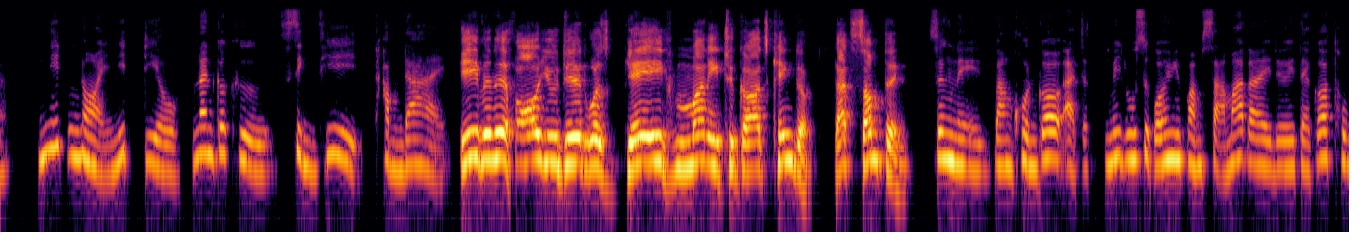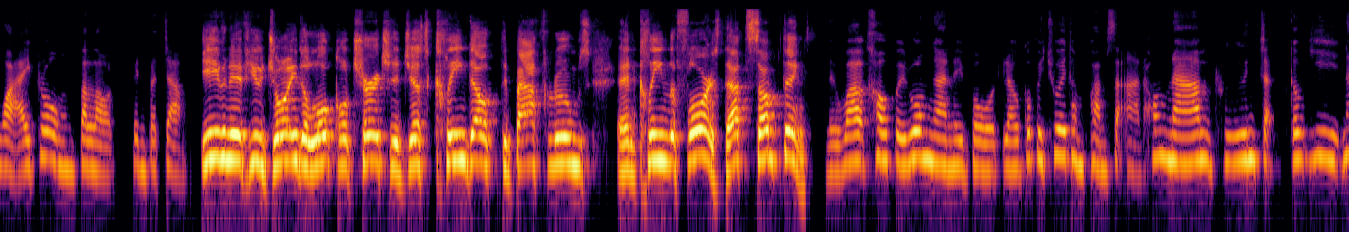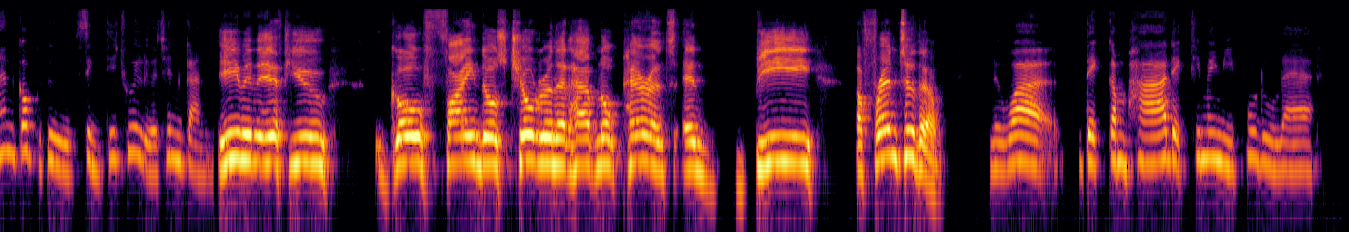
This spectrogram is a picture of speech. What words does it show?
นิดหน่อยนิดเดียว นั่นก็คือสิ่งที่ทำได้ Even if all you did was gave money to God's kingdom, that's something. ซึ่งในบางคนก็อาจจะไม่รู้สึกว่าไม่มีความสามารถอะไรเลย แต่ก็ถวายพระองค์ตลอดเป็นประจ Even if you joined a local church and just cleaned out the bathrooms and cleaned the floors, that's something. ำหรือว่าเข้าไปร่วมงานในโบสถ์แล้วก็ไปช่วยทำความสะอาดห้องน้ำพื้นจัดเก้าอี้นั่นก็คือสิ่งที่ช่วยเหลือเช่นกัน Even if you go find those children that have no parents and be a friend to them. หรือว่าเด็กกำพร้าเด็กที่ไม่มีผู้ดูแล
